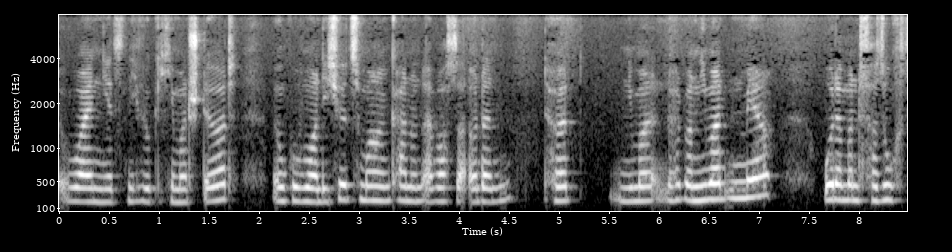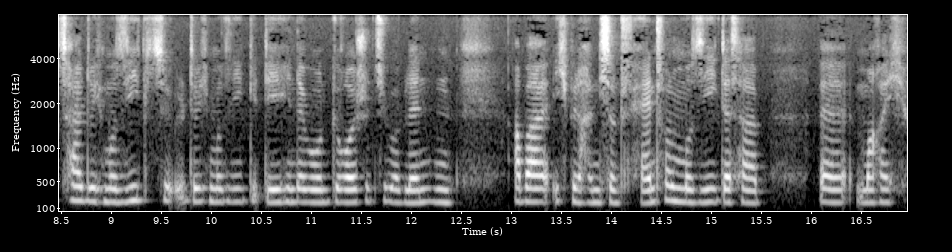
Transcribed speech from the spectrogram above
wo einen jetzt nicht wirklich jemand stört, irgendwo, wo man die Tür zumachen kann und einfach und dann hört, niemand, hört man niemanden mehr. Oder man versucht es halt durch Musik, zu, durch Musik die Hintergrundgeräusche zu überblenden. Aber ich bin halt nicht so ein Fan von Musik, deshalb äh, mache ich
